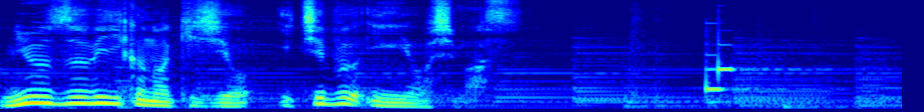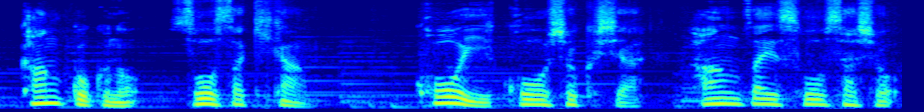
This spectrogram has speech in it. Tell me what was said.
ニューズウィークの記事を一部引用します。韓国の捜査機関、高位公職者犯罪捜査所、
